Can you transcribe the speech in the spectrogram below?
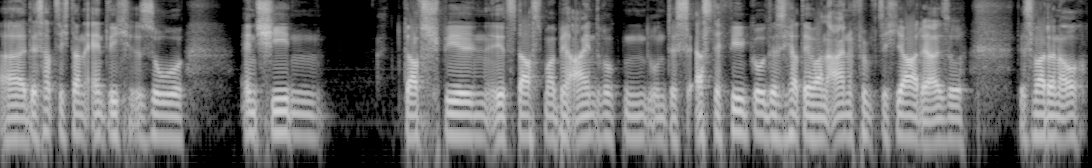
Äh, das hat sich dann endlich so entschieden, du darfst spielen, jetzt darfst du mal beeindrucken. Und das erste Field Goal, das ich hatte, waren 51 Jahre. Also das war dann auch,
